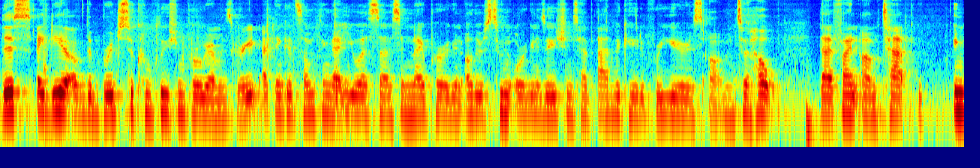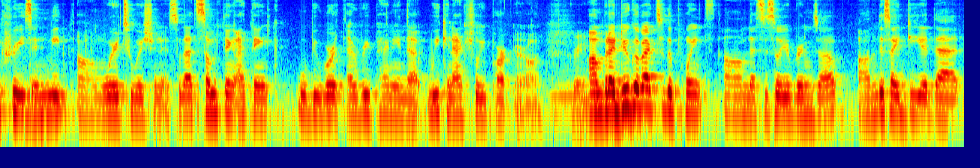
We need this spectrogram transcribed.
This idea of the Bridge to Completion program is great. I think it's something that USS and NYPIRG and other student organizations have advocated for years, um, to help that find, um, TAP increase and meet, um, where tuition is. So that's something I think will be worth every penny and that we can actually partner on. Um, but I do go back to the point, um, that Cecilia brings up, um, this idea that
